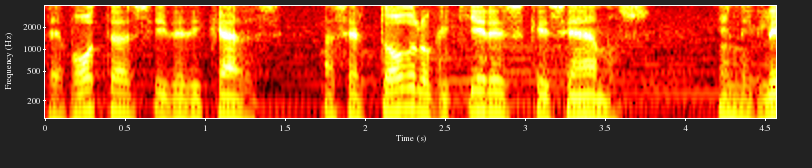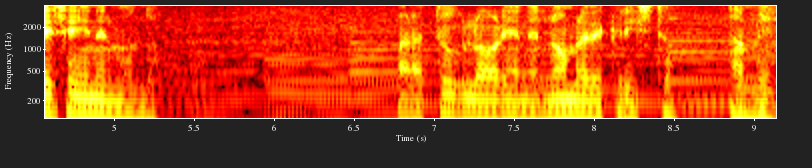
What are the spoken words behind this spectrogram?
devotas y dedicadas a hacer todo lo que quieres que seamos en la iglesia y en el mundo. Para tu gloria en el nombre de Cristo. Amén.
